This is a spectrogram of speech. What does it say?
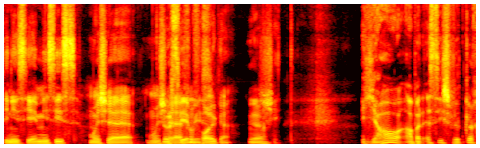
deine Siemisis musst du äh, musst, äh, Siemis. verfolgen. ja. Shit. Ja, aber es ist wirklich.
